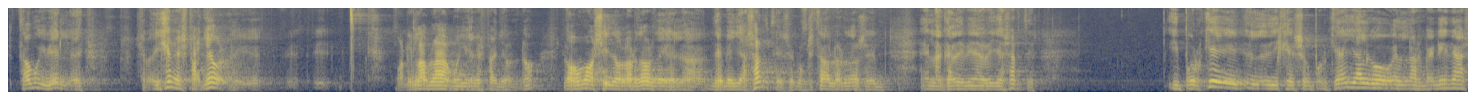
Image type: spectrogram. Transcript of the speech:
está muy bien, se lo dije en español. Bueno, él hablaba muy bien español, ¿no? Luego hemos sido los dos de, Bellas Artes, hemos estado los dos en, en, la Academia de Bellas Artes. ¿Y por qué le dije eso? Porque hay algo en las meninas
